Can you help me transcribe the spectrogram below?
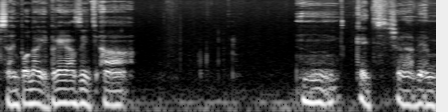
sa im podarí preraziť a mm, keď, čo ja viem,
